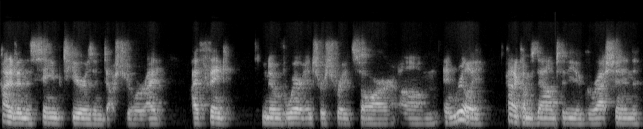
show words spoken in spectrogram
kind of in the same tier as industrial, right? I think, you know, where interest rates are, um, and really kind of comes down to the aggression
